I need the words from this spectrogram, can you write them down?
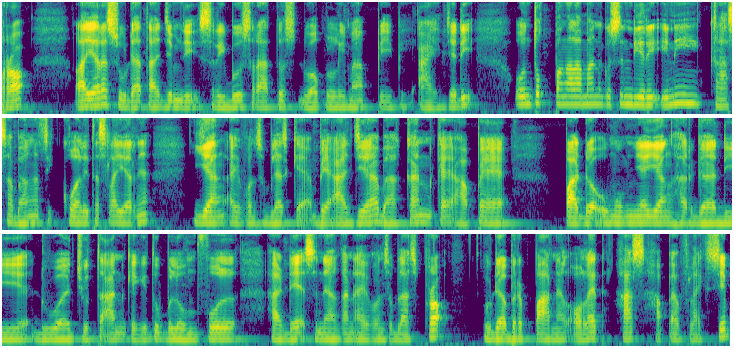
Pro layarnya sudah tajam di 1125 ppi. Jadi untuk pengalamanku sendiri ini kerasa banget sih kualitas layarnya yang iPhone 11 kayak B aja bahkan kayak HP pada umumnya yang harga di 2 jutaan kayak gitu belum full HD sedangkan iPhone 11 Pro udah berpanel OLED khas HP flagship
